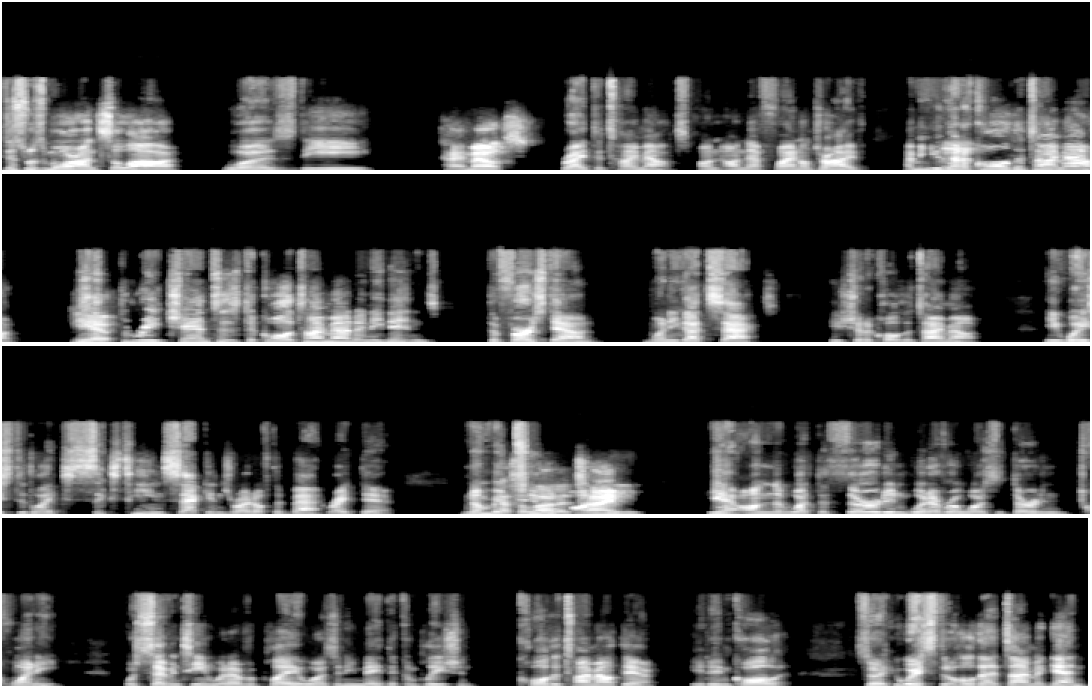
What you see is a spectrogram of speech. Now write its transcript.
this was more on Saleh was the timeouts, right? The timeouts on on that final drive I mean, you got to mm. call the timeout. He had three chances to call a timeout and he didn't. The first down, when he got sacked, he should have called a timeout. He wasted like 16 seconds right off the bat, right there. Number That's two, on the, yeah, on the what, the third and whatever it was, the third and 20 or 17, whatever play it was, and he made the completion. Called the timeout there. He didn't call it. So he wasted all that time again.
